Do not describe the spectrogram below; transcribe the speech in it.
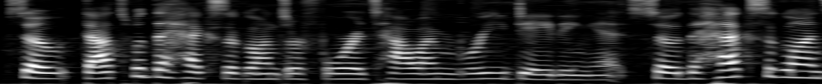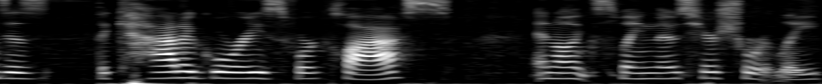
So that's what the hexagons are for. It's how I'm redating it. So the hexagons is the categories for class and I'll explain those here shortly.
